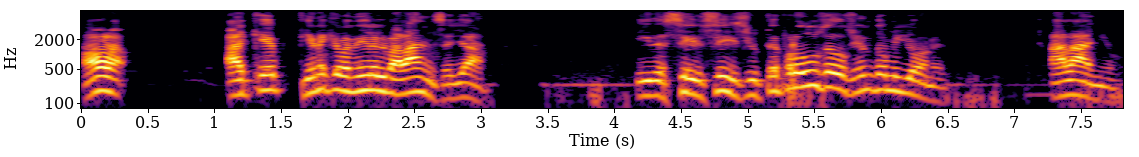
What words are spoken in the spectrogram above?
Ahora, hay que, tiene que venir el balance ya y decir, sí, si usted produce 200 millones al año,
